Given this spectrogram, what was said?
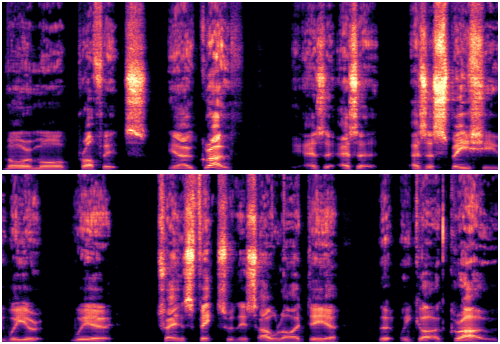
more and more profits. You know, growth as a as a as a species. We're we're transfixed with this whole idea that we got to grow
